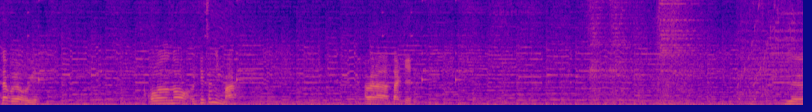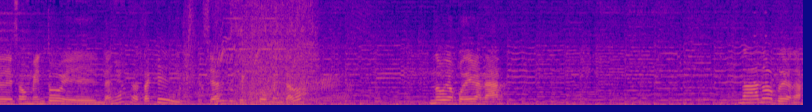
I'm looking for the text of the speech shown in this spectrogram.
te voy a huir. Oh, no, ¿qué es animar? A ver, al ataque. Les aumento el daño, el ataque especial de aumentado. No voy a poder ganar. No, no voy a poder ganar.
